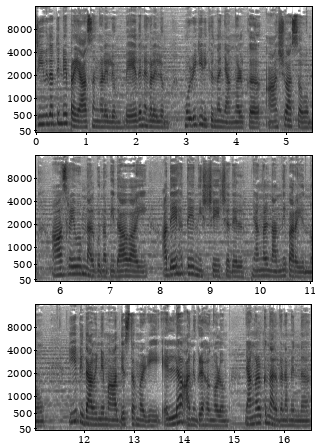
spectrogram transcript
ജീവിതത്തിന്റെ പ്രയാസങ്ങളിലും വേദനകളിലും മുഴുകിയിരിക്കുന്ന ഞങ്ങൾക്ക് ആശ്വാസവും ആശ്രയവും നൽകുന്ന പിതാവായി അദ്ദേഹത്തെ നിശ്ചയിച്ചതിൽ ഞങ്ങൾ നന്ദി പറയുന്നു. ഈ പിതാവിന്റെ മാധ്യസ്ഥം വഴി എല്ലാ അനുഗ്രഹങ്ങളും ഞങ്ങൾക്ക് നൽകണമെന്ന്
